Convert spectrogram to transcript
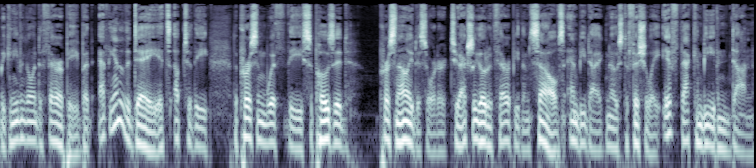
We can even go into therapy. But at the end of the day, it's up to the, the person with the supposed personality disorder to actually go to therapy themselves and be diagnosed officially, if that can be even done.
